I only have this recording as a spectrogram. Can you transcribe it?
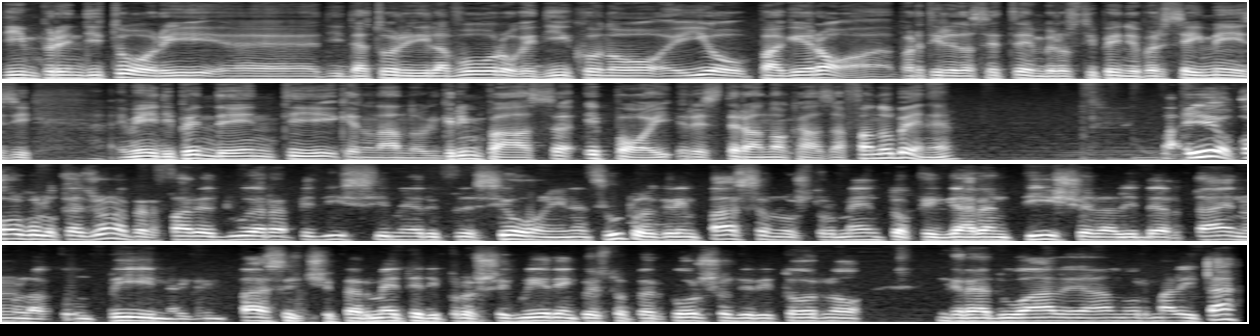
di imprenditori, eh, di datori di lavoro che dicono io pagherò a partire da settembre lo stipendio per sei mesi ai miei dipendenti che non hanno il Green Pass e poi resteranno a casa. Fanno bene? Ma io colgo l'occasione per fare due rapidissime riflessioni. Innanzitutto il Green Pass è uno strumento che garantisce la libertà e non la comprime. Il Green Pass ci permette di proseguire in questo percorso di ritorno graduale alla normalità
